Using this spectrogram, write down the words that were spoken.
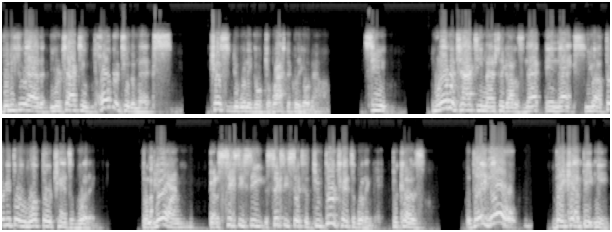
Then if you add your tag team partner to the mix, chances of you winning go drastically go down. See, whatever attack team match they got is ne- in next, you got a 33 one third chance of winning. But Bjorn got a 60, 66 and two third chance of winning because they know they can't beat me.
